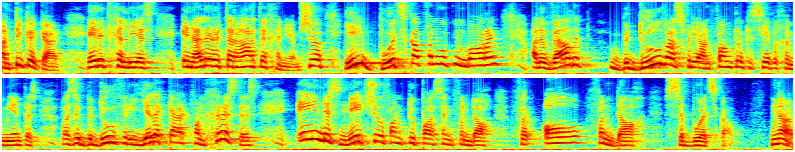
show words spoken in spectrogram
antieke kerk het dit gelees en hulle het dit ter harte geneem. So hierdie boodskap van Openbaring, alhoewel dit bedoel was vir die aanvanklike sewe gemeentes, was dit bedoel vir die hele kerk van Christus en dis net so van toepassing vandag vir al vandag se boodskap. Nou,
